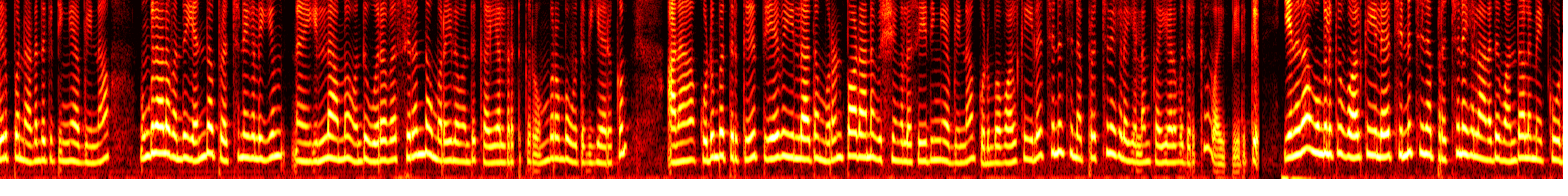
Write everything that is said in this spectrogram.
ஏற்ப நடந்துக்கிட்டீங்க அப்படின்னா உங்களால் வந்து எந்த பிரச்சனைகளையும் இல்லாமல் வந்து உறவை சிறந்த முறையில் வந்து கையாளுறதுக்கு ரொம்ப ரொம்ப உதவியாக இருக்கும். ஆனால் குடும்பத்திற்கு தேவையில்லாத முரண்பாடான விஷயங்களை செய்தீங்க அப்படின்னா குடும்ப வாழ்க்கையில் சின்ன சின்ன பிரச்சனைகளை எல்லாம் கையாளுவதற்கு வாய்ப்பு இருக்குது என்னதான் உங்களுக்கு வாழ்க்கையில் சின்ன சின்ன பிரச்சனைகளானது வந்தாலுமே கூட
